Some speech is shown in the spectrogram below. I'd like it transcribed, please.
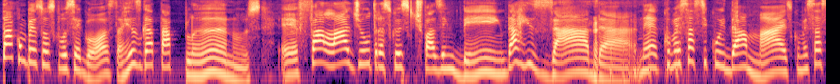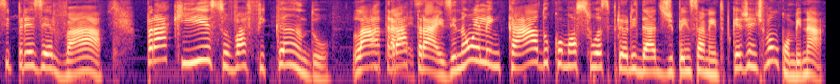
Tá com pessoas que você gosta, resgatar planos, é, falar de outras coisas que te fazem bem, dar risada, né? Começar a se cuidar mais, começar a se preservar, para que isso vá ficando lá para atrás. trás e não elencado como as suas prioridades de pensamento. Porque, gente, vamos combinar?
